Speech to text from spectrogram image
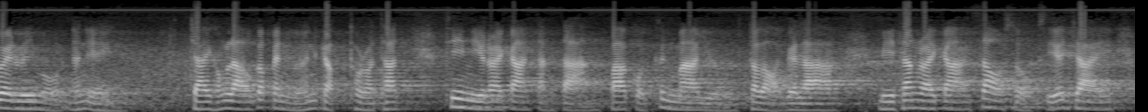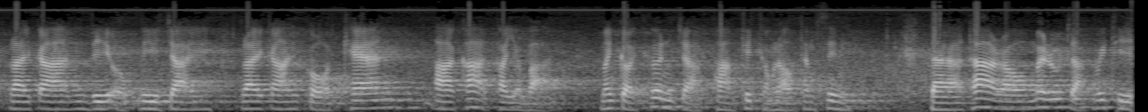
ด้วยรีโมทนั่นเอง ใจของเราก็เป็นเหมือนกับโทรทัศน์ที่มีรายการต่างๆ ปรากฏขึ้นมาอยู่ตลอดเวลา มีทั้งรายการเศร้าโศกเสียใจ รายการดีอกดีใจ รายการโกรธแค้น อาฆาตพยาบาท มันเกิดขึ้นจากความคิดของเราทั้งสิ้น แต่ถ้าเราไม่รู้จักวิธี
